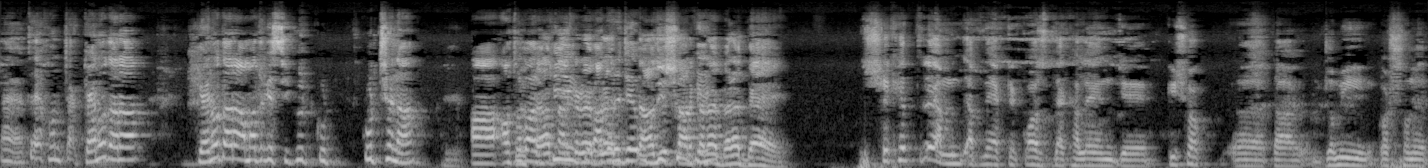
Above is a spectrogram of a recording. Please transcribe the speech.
হ্যাঁ তো এখন কেন তারা কেন তারা আমাদেরকে সিকিউর করছে না? অথবা কি তাদের যে বেড়া দেয়। সেক্ষেত্রে আপনি একটা কজ দেখালেন যে কৃষক তার জমি কর্ষণের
